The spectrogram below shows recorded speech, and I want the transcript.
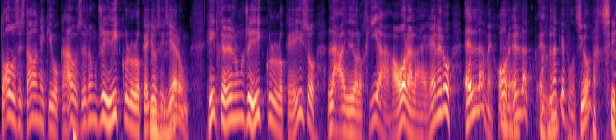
todos estaban equivocados, era un ridículo lo que ellos hicieron. Hitler era un ridículo lo que hizo. La ideología ahora, la de género, es la mejor, es, la, es la que funciona. Sí,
